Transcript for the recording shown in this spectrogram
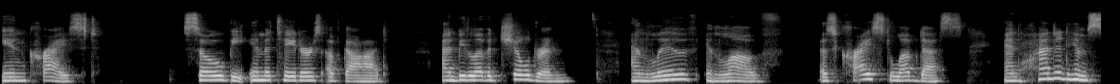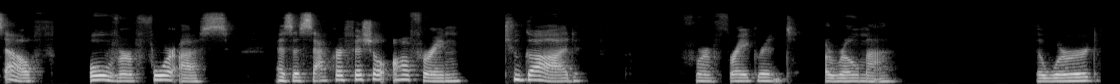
in Christ. So be imitators of God and beloved children, and live in love as Christ loved us and handed himself over for us as a sacrificial offering to God for a fragrant aroma the word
